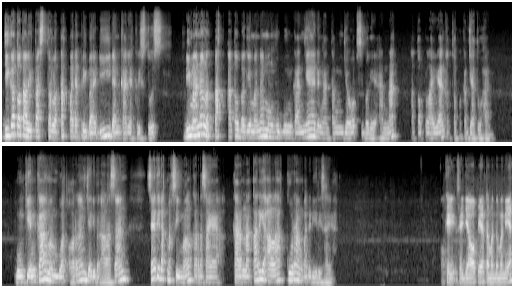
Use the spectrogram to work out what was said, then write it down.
jika totalitas terletak pada pribadi dan karya Kristus, di mana letak atau bagaimana menghubungkannya dengan tanggung jawab sebagai anak atau pelayan atau pekerja Tuhan? Mungkinkah membuat orang jadi beralasan, saya tidak maksimal karena saya karena karya Allah kurang pada diri saya? Oke, saya jawab ya teman-teman ya.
